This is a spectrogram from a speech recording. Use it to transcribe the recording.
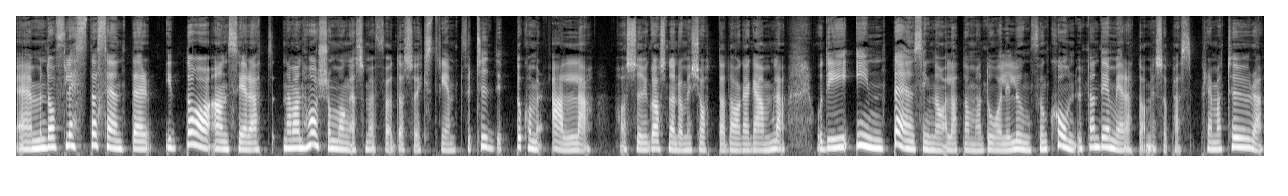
Eh, men de flesta center idag anser att när man har så många som är födda så extremt för tidigt, då kommer alla ha syrgas när de är 28 dagar gamla. Och det är inte en signal att de har dålig lungfunktion utan det är mer att de är så pass prematura.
